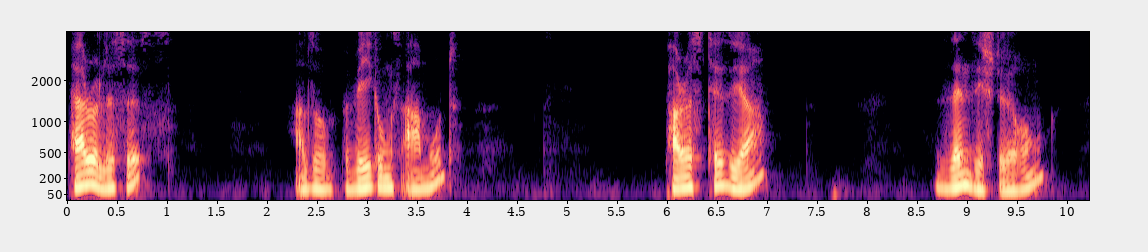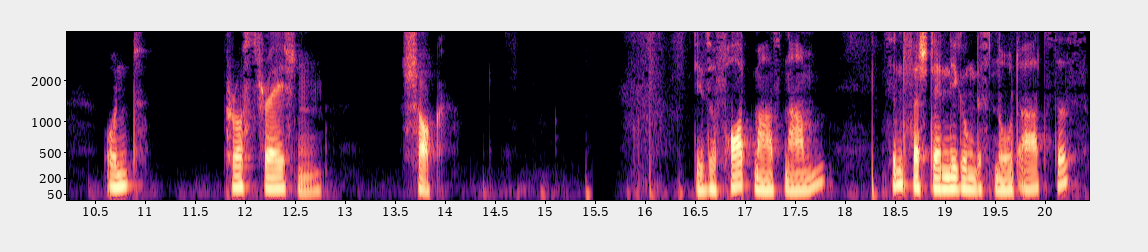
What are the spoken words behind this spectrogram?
Paralysis, also Bewegungsarmut, Paresthesia, Sensistörung. Und Prostration, Schock. Die Sofortmaßnahmen sind Verständigung des Notarztes,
